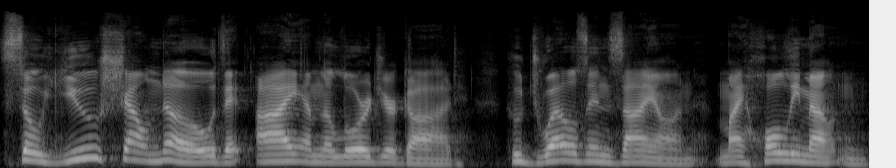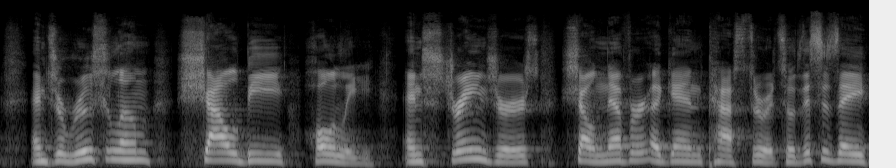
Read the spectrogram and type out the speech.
So you shall know that I am the Lord your God who dwells in Zion, my holy mountain, and Jerusalem shall be holy, and strangers shall never again pass through it. So this is a,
